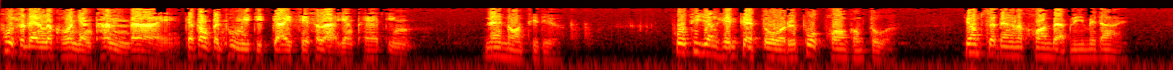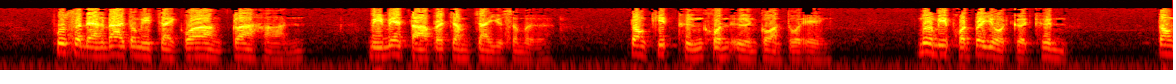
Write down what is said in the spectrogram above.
ผู้แสดงละครอย่างท่านได้ จะต้องเป็นผู้มีจิตใจเสียสละอย่างแท้จริง แน่นอนทีเดียว ผู้ที่ยังเห็นแก่ตัวหรือพวกพ้องของตัว ย่อมแสดงละครแบบนี้ไม่ได้ ผู้แสดงได้ต้องมีใจกว้าง กล้าหาญมีเมตตาประจำใจอยู่เสมอ ต้องคิดถึงคนอื่นก่อนตัวเอง เมื่อมีผลประโยชน์เกิดขึ้น ต้อง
